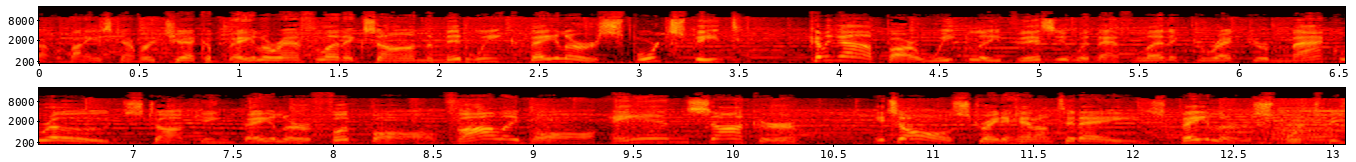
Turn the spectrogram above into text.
Everybody, it's time for a check of Baylor Athletics on the midweek Baylor Sports Beat. Coming up, our weekly visit with Athletic Director Mack Rhoades talking Baylor football, volleyball, and soccer. It's all straight ahead on today's Baylor Sports Beat.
